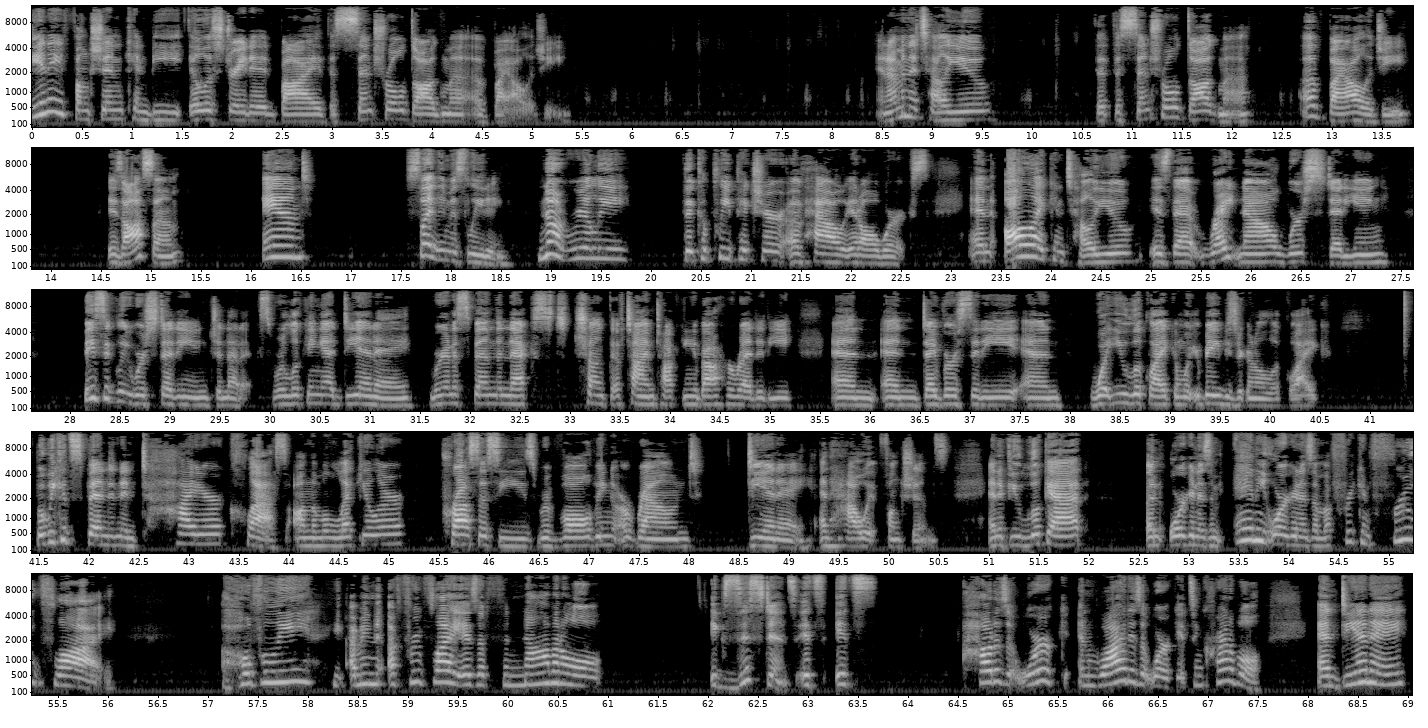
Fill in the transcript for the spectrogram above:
DNA function can be illustrated by the central dogma of biology. And I'm going to tell you that the central dogma of biology is awesome and slightly misleading. Not really the complete picture of how it all works. And all I can tell you is that right now we're studying, basically we're studying genetics. We're looking at DNA. We're going to spend the next chunk of time talking about heredity and, and diversity and what you look like and what your babies are going to look like. But we could spend an entire class on the molecular processes revolving around DNA and how it functions. And if you look at an organism, any organism, a freaking fruit fly, hopefully, I mean, a fruit fly is a phenomenal existence. It's, it's, how does it work and why does it work? It's incredible. And DNA,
